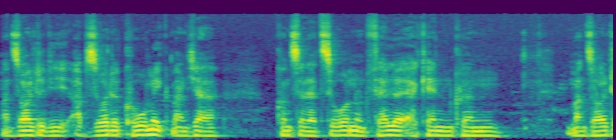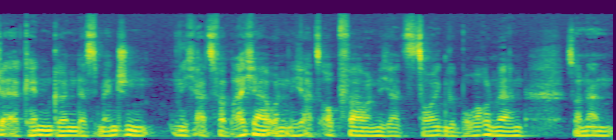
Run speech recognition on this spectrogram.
Man sollte die absurde Komik mancher Konstellationen und Fälle erkennen können. Man sollte erkennen können, dass Menschen nicht als Verbrecher und nicht als Opfer und nicht als Zeugen geboren werden, sondern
